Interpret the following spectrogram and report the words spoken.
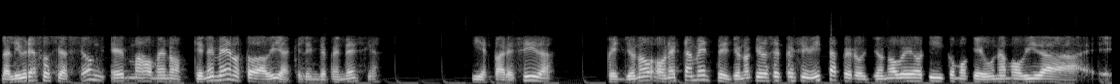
La libre asociación es más o menos, tiene menos todavía que la independencia y es parecida. Pues yo no, honestamente, yo no quiero ser pesimista, pero yo no veo aquí como que una movida eh,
